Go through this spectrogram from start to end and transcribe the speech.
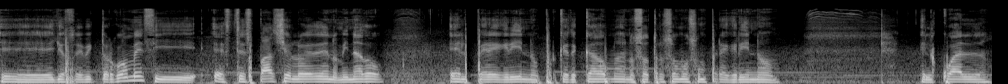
Eh, yo soy Víctor Gómez y este espacio lo he denominado el peregrino, porque de cada uno de nosotros somos un peregrino, el cual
